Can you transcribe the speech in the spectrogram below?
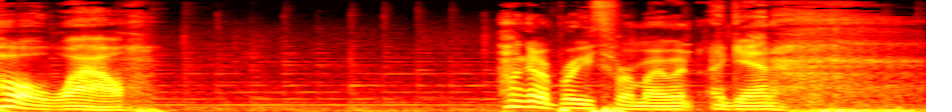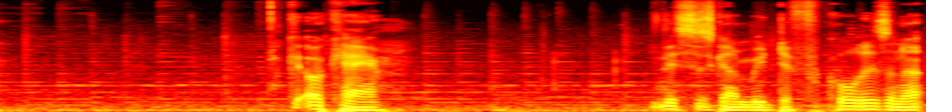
Oh, wow. I'm gonna breathe for a moment again. Okay. This is gonna be difficult, isn't it?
